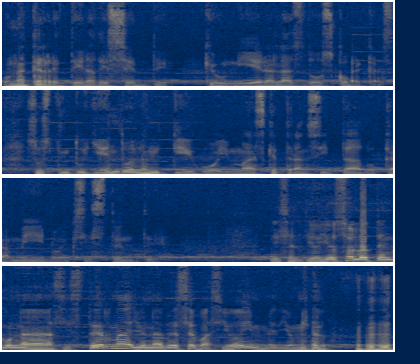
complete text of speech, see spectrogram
una carretera decente que uniera las dos comarcas, sustituyendo al antiguo y más que transitado camino existente. Dice el tío, yo solo tengo una cisterna y una vez se vació y me dio miedo.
